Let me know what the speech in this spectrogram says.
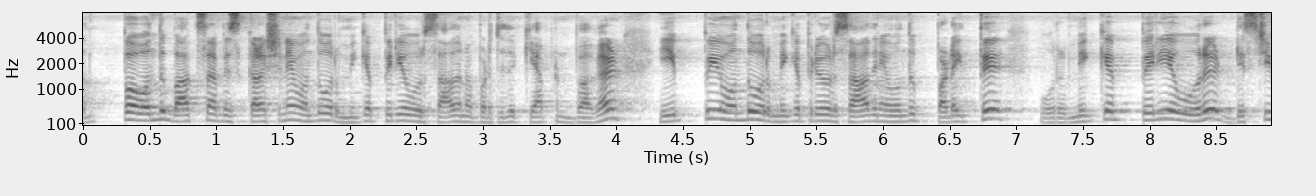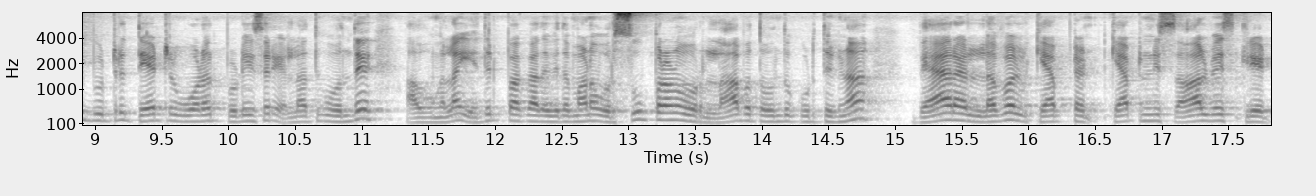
அப்போ வந்து பாக்ஸ் ஆஃபீஸ் கலெக்ஷனே வந்து ஒரு மிகப்பெரிய ஒரு சாதனை படைச்சது கேப்டன் பிரபாகர் இப்பயும் வந்து ஒரு மிகப்பெரிய ஒரு சாதனையை வந்து படைத்து ஒரு மிகப்பெரிய ஒரு டிஸ்ட்ரிபியூட்டர் தேட்டர் ஓனர் ப்ரொடியூசர் எல்லாத்துக்கும் வந்து அவங்கெல்லாம் எதிர்பார்க்காத விதமான ஒரு சூப்பரான ஒரு லாபத்தை வந்து கொடுத்துருக்குன்னா வேற level captain captain is always great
